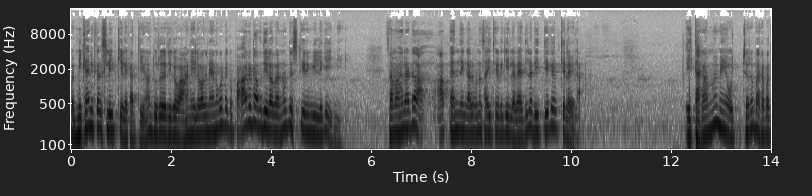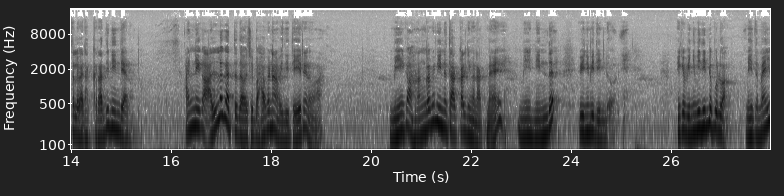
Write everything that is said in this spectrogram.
ඔය මෙකැනිකල් ස්ලීප් කියලා එකක් තියෙනවා. දුරදිග වාහනේ ලවගෙන යනකොට ඒක පාරට අවදි වෙලා බලනකොට ස්ටියරින් වීල් එකේ ඉන්නේ. සමහරවිට ආප් හැන්දෙන් ගලවන සයිට් එකට ගිහිල්ලා වැදිලා බිත්තියක කෙලවෙලා. ඒ තරම්ම මේ ඔච්චර බරපතල වැඩක් කරද්දි නිින්ද යනවා. අන්න ඒක අල්ලගත්ත දවසේ භාවනාවේදී තේරෙනවා මේක හංගගෙන ඉන්න තාක්කල් නිවනක් නැහැ. මේ නිින්ද විනිවිදින්න ඕනේ. මේක විනිවිදින්න පුළුවන්. මේ තමයි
